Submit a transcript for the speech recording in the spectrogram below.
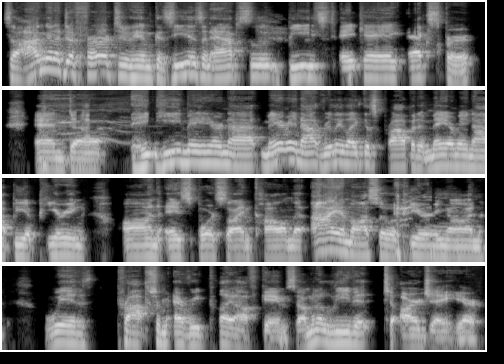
So I'm going to defer to him because he is an absolute beast, aka expert, and uh, he, he may or not may or may not really like this prop, and it may or may not be appearing on a Sportsline column that I am also appearing on with props from every playoff game. So I'm going to leave it to RJ here.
